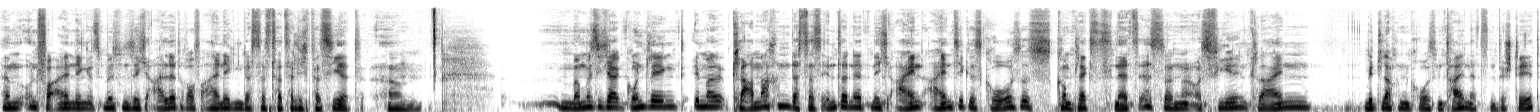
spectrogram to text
Ähm, und vor allen Dingen, es müssen sich alle darauf einigen, dass das tatsächlich passiert. Ähm, man muss sich ja grundlegend immer klar machen, dass das Internet nicht ein einziges großes, komplexes Netz ist, sondern aus vielen kleinen mittleren großen Teilnetzen besteht.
